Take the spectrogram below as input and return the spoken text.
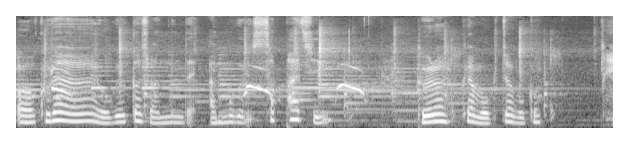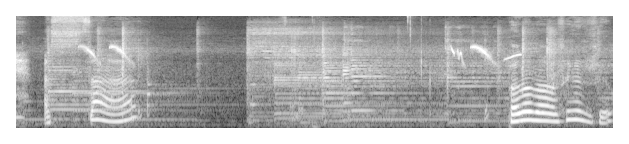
어 그래 여기까지 왔는데 안 먹으면 섭하지. 그래 그냥 먹자 먹어. 아싸. 바나나 세개 주세요.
